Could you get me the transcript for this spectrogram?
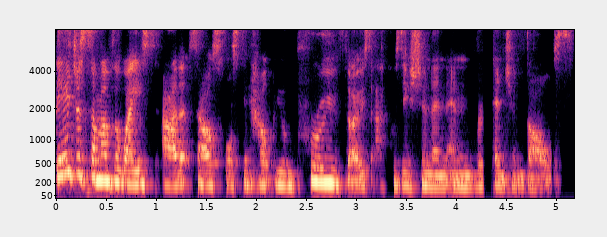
they're just some of the ways uh, that Salesforce can help you improve those acquisition and, and retention goals.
